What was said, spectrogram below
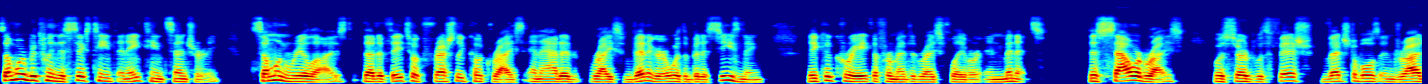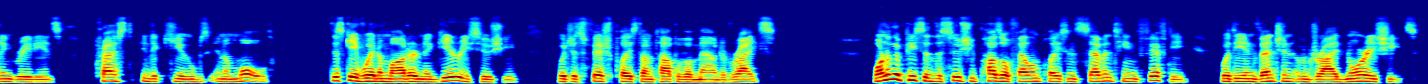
Somewhere between the 16th and 18th century, someone realized that if they took freshly cooked rice and added rice vinegar with a bit of seasoning, they could create the fermented rice flavor in minutes. This soured rice was served with fish, vegetables, and dried ingredients pressed into cubes in a mold. This gave way to modern nigiri sushi, which is fish placed on top of a mound of rice. One other piece of the sushi puzzle fell in place in 1750 with the invention of dried nori sheets.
